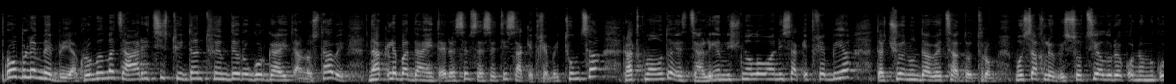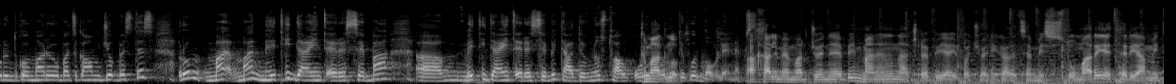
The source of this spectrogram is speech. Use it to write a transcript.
პრობლემები აქვს, რომელმაც არ იცის თვითონ თვემდე როგორ გაიტანოს. თავი, ნაკლებად დაინტერესებს ესეთი საკითხები. თუმცა, რა თქმა უნდა, ეს ძალიან მნიშვნელოვანი საკითხებია და ჩვენ უნდა ვეცადოთ, რომ მოსახლეობის სოციალურ-ეკონომიკური მდგომარეობაც გაუმჯობესდეს, რომ მან მეტი დაინტერესება მეტი დაინტერესებით ადევნოს თვალყური პოლიტიკურ მოვლენებს. ახალი მემარჯვენეები მანანა ნაჭრებია იყო ჩვენი გადაცემის სტუმარი ეთერი ამით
